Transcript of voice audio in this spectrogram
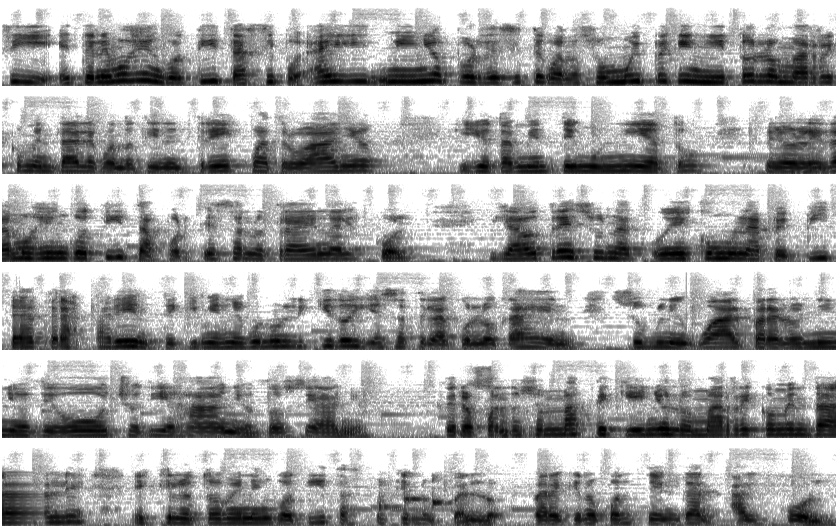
Sí, eh, tenemos en gotitas. Sí, pues, hay niños, por decirte, cuando son muy pequeñitos, lo más recomendable cuando tienen 3, 4 años, que yo también tengo un nieto, pero le damos en gotitas porque esas no traen alcohol. Y la otra es, una, es como una pepita transparente que viene con un líquido y esa te la colocas en sublingual para los niños de 8, 10 años, 12 años. Pero cuando son más pequeños, lo más recomendable es que lo tomen en gotitas porque para que no contengan alcohol.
